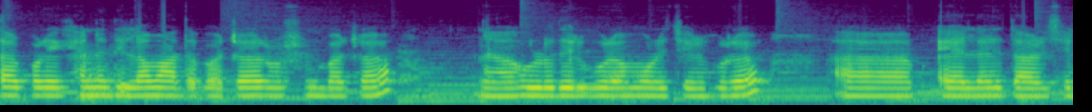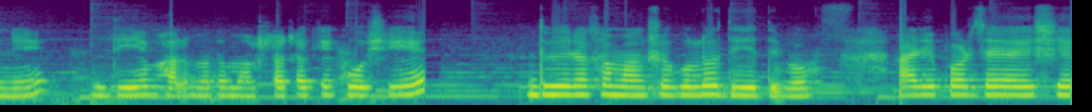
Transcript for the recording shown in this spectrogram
তারপরে এখানে দিলাম আদা বাটা, রসুন বাটা হলুদের গুঁড়া, মরিচের গুঁড়া এলাচ, দারচিনি দিয়ে ভালো মতো মশলাটাকে কষিয়ে ধুয়ে রাখা মাংসগুলো দিয়ে দিব। আর এ পর্যায়ে এসে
